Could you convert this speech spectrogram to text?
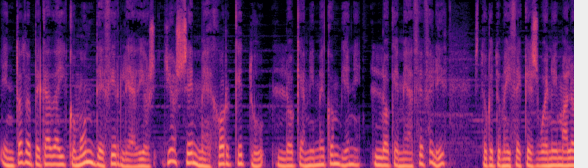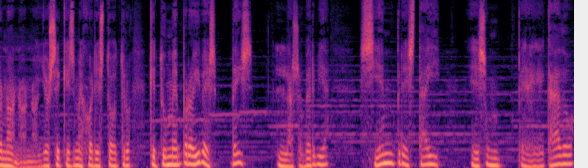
en todo pecado hay común decirle a Dios, yo sé mejor que tú lo que a mí me conviene, lo que me hace feliz. Esto que tú me dices que es bueno y malo, no, no, no, yo sé que es mejor esto otro que tú me prohíbes. ¿Veis? La soberbia siempre está ahí. Es un pecado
